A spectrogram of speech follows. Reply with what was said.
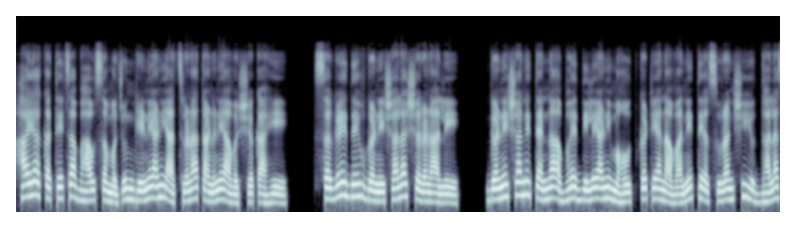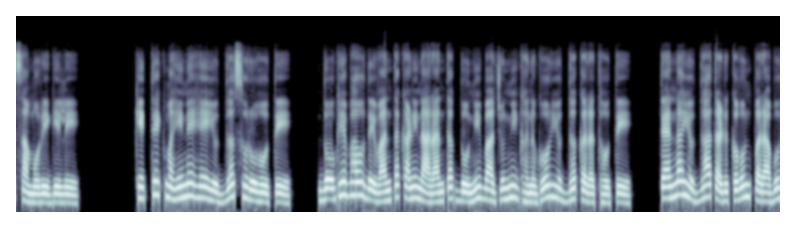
हा या कथेचा भाव समजून घेणे आणि आचरणात आणणे आवश्यक आहे. सगळे देव गणेशाला शरण आले. गणेशाने त्यांना अभय दिले आणि महोत्कट या नावाने ते असुरांशी युद्धाला सामोरे गेले. कित्येक महिने हे युद्ध सुरू होते. दोघे भाऊ देवांतक आणि नारांतक दोन्ही बाजूंनी घनघोर युद्ध करत होते. त्यांना युद्धात अडकवून पराभूत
